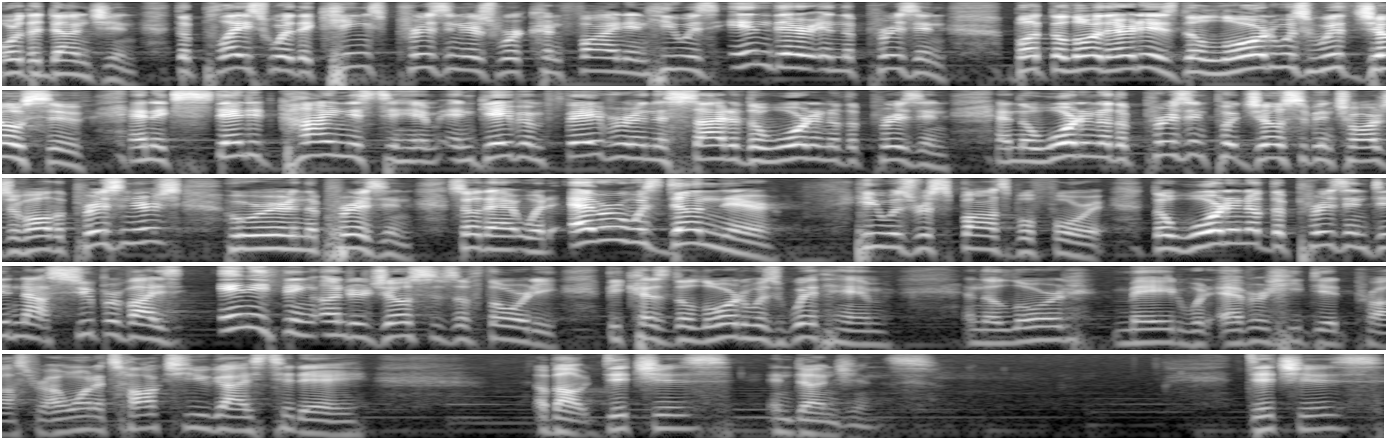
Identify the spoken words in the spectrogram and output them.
or the dungeon, the place where the king's prisoners were confined, and he was in there in the prison. But the Lord, there it is, the Lord was with Joseph and extended kindness to him and gave him favor in the sight of the warden of the prison. And the warden of the prison put Joseph in charge of all the prisoners who were in the prison, so that whatever was done there, he was responsible for it. The warden of the prison did not supervise anything under Joseph's authority because the Lord was with him and the Lord made whatever he did prosper. I want to talk to you guys today about ditches and dungeons. Ditches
